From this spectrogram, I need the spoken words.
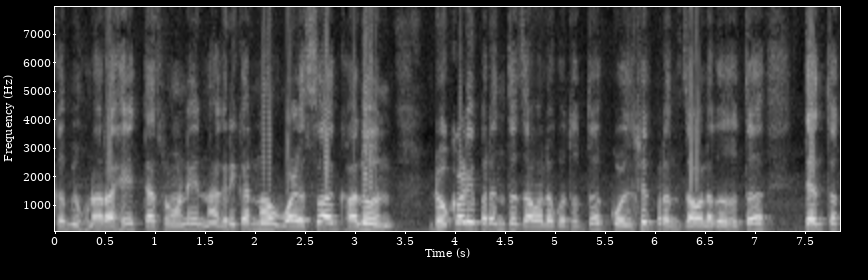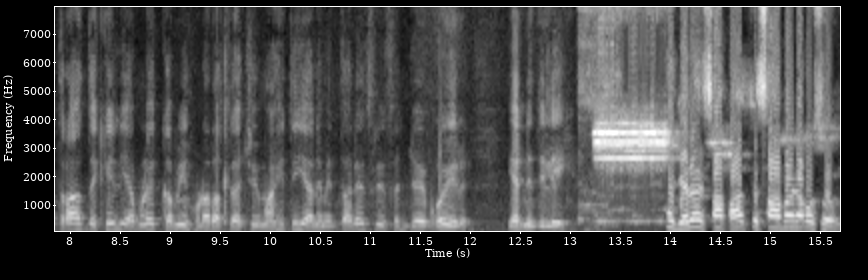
कमी होणार आहे. त्याचप्रमाणे नागरिकांना वळसा घालून ढोकाळीपर्यंत जावं लागत होतं कोळशेतपर्यंत जावं लागत होतं. त्यांचा त्रास देखील यामुळे कमी होणार असल्याची माहिती या निमित्ताने श्री संजय भोईर यांनी दिली. गेल्या सहा पाच ते सहा महिन्यापासून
